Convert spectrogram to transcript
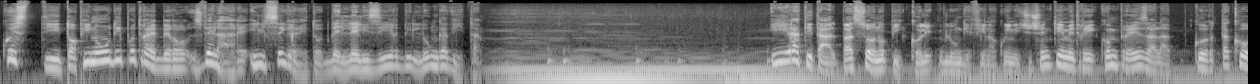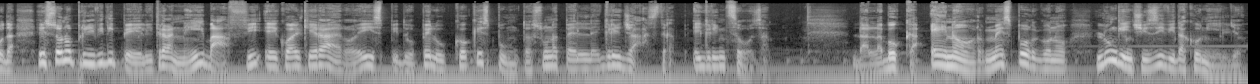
questi topi nudi potrebbero svelare il segreto dell'elisir di lunga vita. I ratti talpa sono piccoli, lunghi fino a 15 cm, compresa la corta coda, e sono privi di peli tranne i baffi e qualche raro e ispido pelucco che spunta su una pelle grigiastra e grinzosa. Dalla bocca enorme sporgono lunghi incisivi da coniglio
